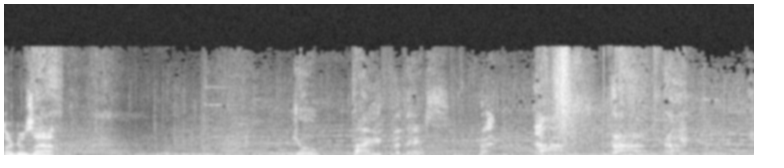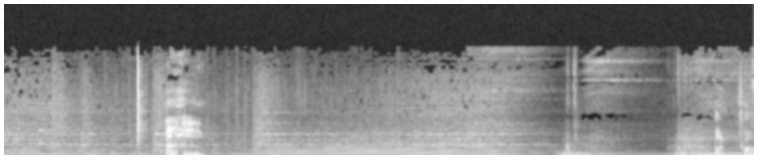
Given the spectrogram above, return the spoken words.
There goes that. You'll pay for this! Uh oh. The two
